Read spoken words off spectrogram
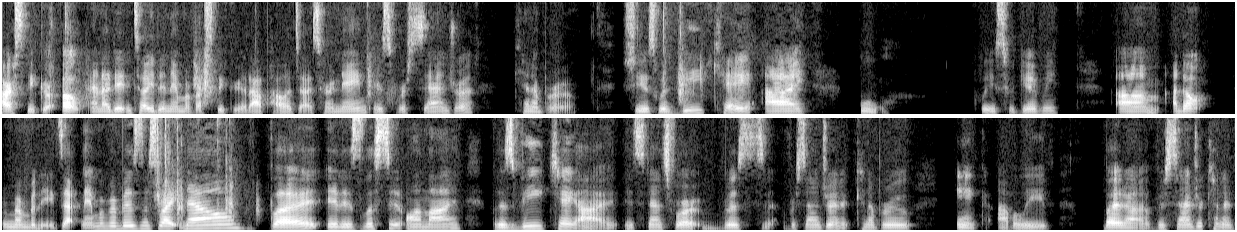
our speaker. Oh, and I didn't tell you the name of our speaker yet. I apologize. Her name is Versandra Kennebrew. She is with VKI. Ooh, please forgive me. Um, I don't remember the exact name of her business right now, but it is listed online. But it's VKI. It stands for Versandra Kennebrew Inc., I believe. But uh, Versandra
